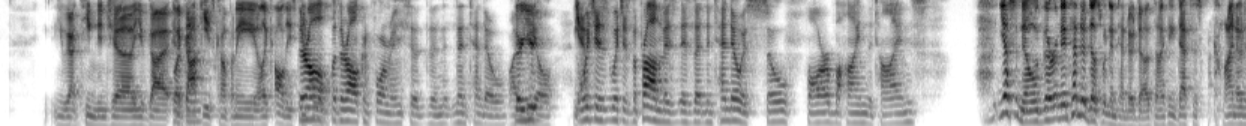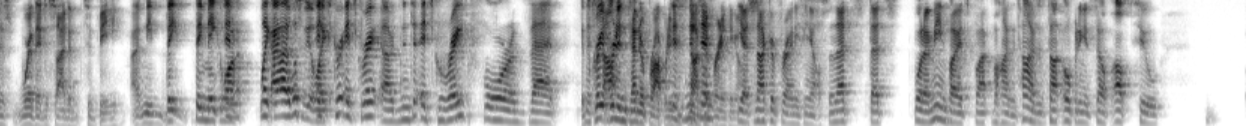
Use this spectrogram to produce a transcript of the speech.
you've got Team Ninja. You've got But company. Like all these. They're people. all, but they're all conforming to the N- Nintendo They're u- ideal. yeah. Which is which is the problem is is that Nintendo is so far behind the times. Yes and no. Their Nintendo does what Nintendo does, and I think that's just kind of just where they decided to be. I mean, they they make a lot And of like I, I listen to it, like it's great. It's great. Uh, it's great for that It's great for Nintendo properties. It's, not good for anything else. Yeah, it's not good for anything else, and that's that's what I mean by it's behind the times. It's not opening itself up to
